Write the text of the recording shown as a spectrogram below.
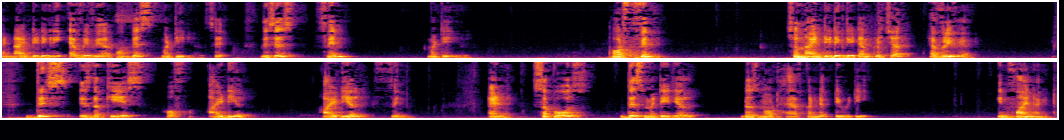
and 90 degree everywhere on this material. Say this is fin material or fin. So 90 degree temperature everywhere. This is the case of ideal, ideal fin. And suppose this material does not have conductivity infinite.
